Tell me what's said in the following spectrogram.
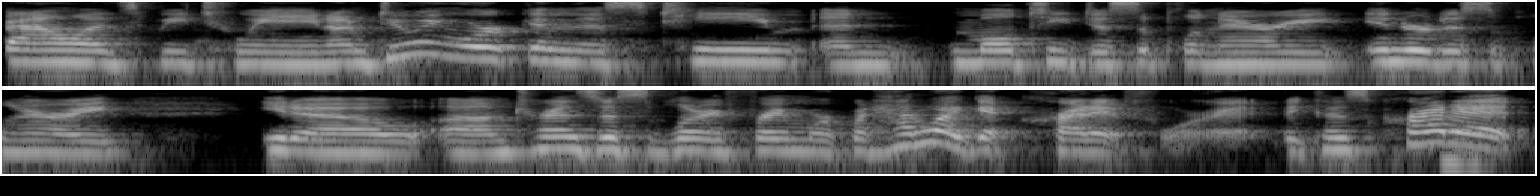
balance between I'm doing work in this team and multidisciplinary, interdisciplinary, you know, um, transdisciplinary framework, but how do I get credit for it? Because credit,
